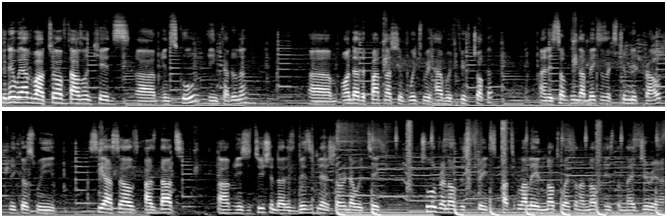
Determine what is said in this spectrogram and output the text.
Today we have about 12,000 kids um, in school in Kaduna um, under the partnership which we have with Fifth Chukker. And it's something that makes us extremely proud because we see ourselves as that um, institution that is basically ensuring that we take children off the streets, particularly in northwestern and northeastern Nigeria,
